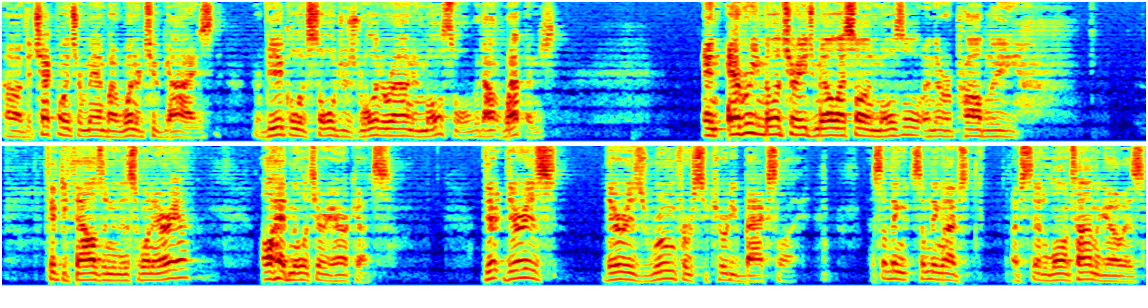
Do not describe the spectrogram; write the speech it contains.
Uh, the checkpoints are manned by one or two guys. A vehicle of soldiers rolling around in Mosul without weapons. And every military age male I saw in Mosul, and there were probably 50,000 in this one area, all had military haircuts. There, there is, there is room for security backslide. Something, something I've, I've said a long time ago is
